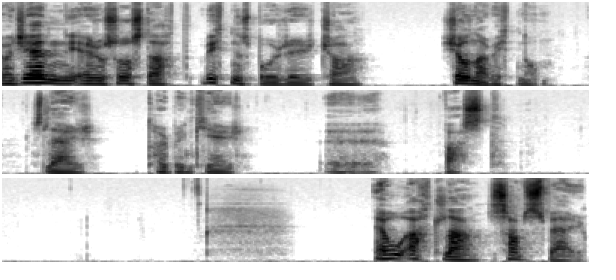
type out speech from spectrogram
Evangelien er så start vittnesborder tja sjånavittnum, slær Torben Kjær eh, fast. Og atla samsvær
